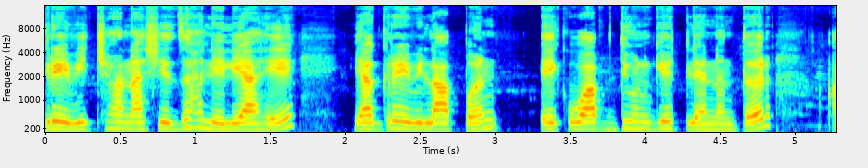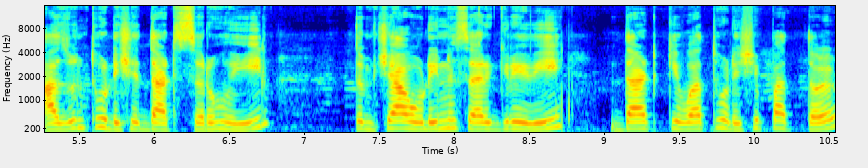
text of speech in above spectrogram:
ग्रेव्ही छान अशी झालेली आहे. या ग्रेव्हीला आपण एक वाफ देऊन घेतल्यानंतर अजून थोडीशी दाटसर होईल. तुमच्या आवडीनुसार ग्रेव्ही दाट किंवा थोडीशी पातळ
